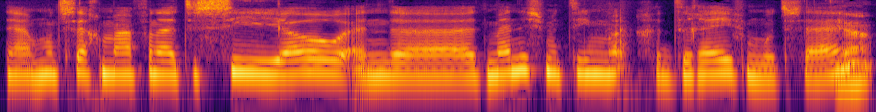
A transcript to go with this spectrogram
ja, ik moet zeggen maar vanuit de CEO en de, het managementteam gedreven moet zijn. Ja,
